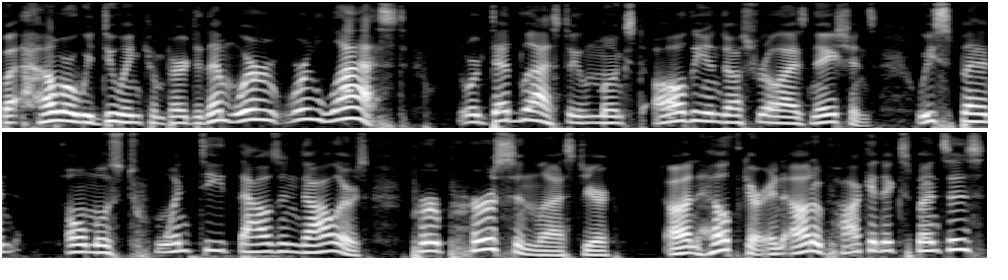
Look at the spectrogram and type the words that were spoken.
but how are we doing compared to them? We're we're last. We're dead last amongst all the industrialized nations. We spent almost $20,000 per person last year on healthcare and out of pocket expenses.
